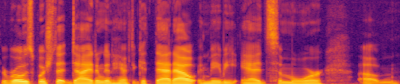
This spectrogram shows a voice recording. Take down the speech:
The rose bush that died, I'm going to have to get that out and maybe add some more um,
